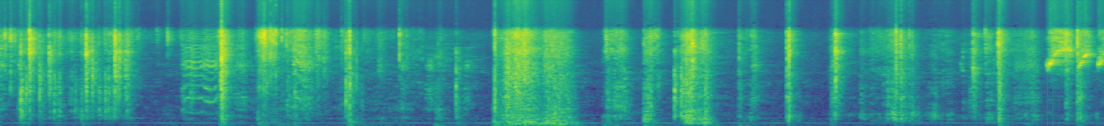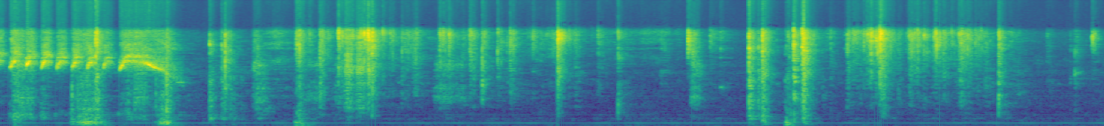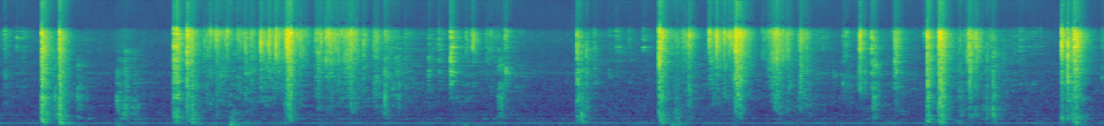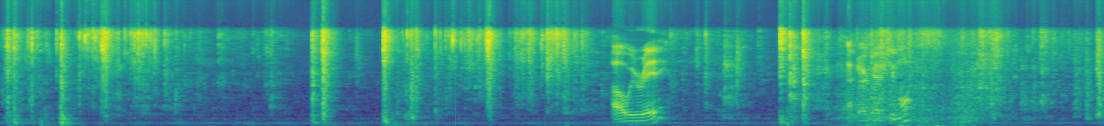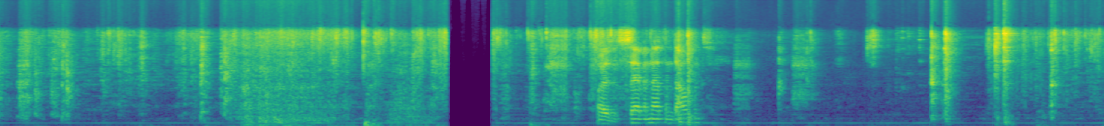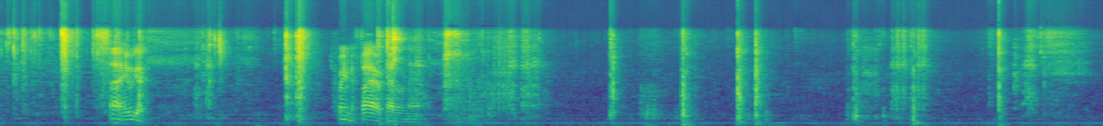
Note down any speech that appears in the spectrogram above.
What is it? Seven nothing Dolphins. All right, here we go. Let's bring the firepower now.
